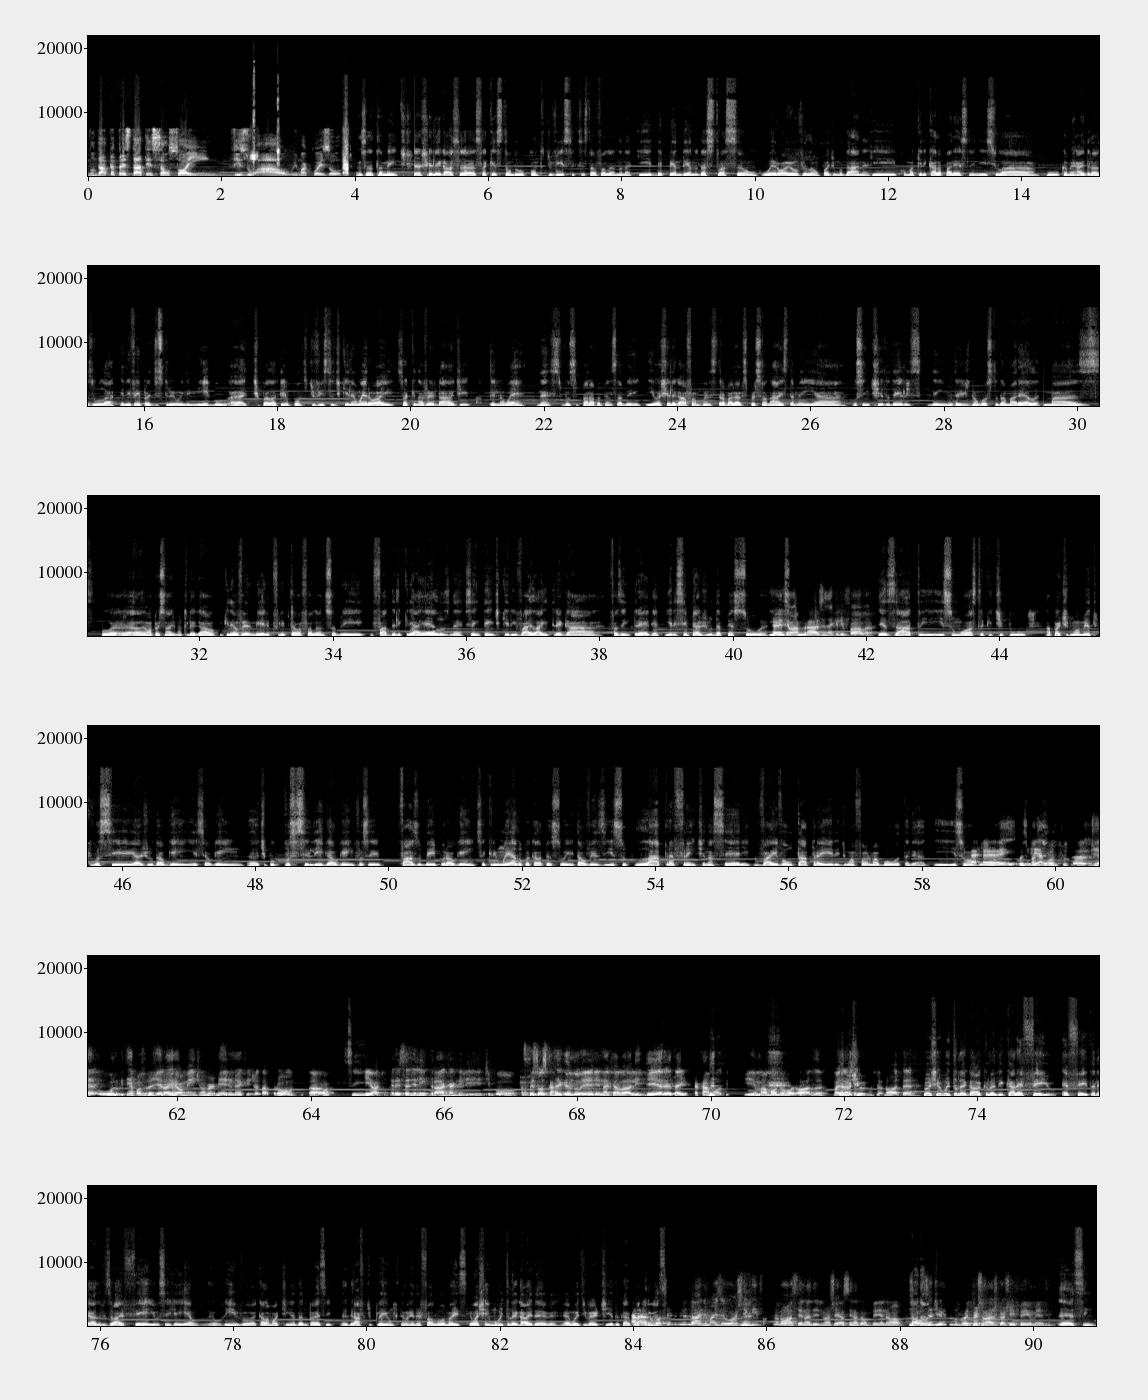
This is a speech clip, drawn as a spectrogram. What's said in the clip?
Não dá pra prestar atenção só em visual e uma coisa ou outra. Exatamente. Eu achei legal essa, essa questão do ponto de vista que você estava falando, né? Que dependendo da situação, o herói ou o vilão pode mudar, né? Que como aquele cara aparece no início lá, o Kamen Rider azul lá, ele vem para destruir um inimigo, é, tipo, ela tem o um ponto de vista de que ele é um herói. Só que na verdade ele não é, né? Se você parar para pensar bem. E eu achei legal a forma como eles trabalharam os personagens, também a, o sentido deles. Nem muita gente não gostou da amarela, mas pô, é, é uma personagem muito legal. E que nem o vermelho que o Felipe tava falando sobre o fato dele criar elos, né? Você entende que ele vai lá entregar, fazer entrega e ele sempre ajuda a pessoa. E é, isso... tem uma frase, né, que ele fala. Exato, e isso mostra que, tipo, a partir do momento que você ajuda alguém, esse alguém, é, tipo, você se liga a alguém, que você faz o bem por alguém, você cria um elo com aquela pessoa e talvez isso lá pra frente na série vai voltar para ele de uma forma boa, tá ligado? E isso é uma, é, uma coisa tem de, o único que tem a postura de herói realmente é o vermelho, né? Que já tá pronto e tal. Sim. E eu acho interessante ele entrar com aquele, tipo, as pessoas carregando ele naquela liteira, daí fica com a moto em cima, a moto horrorosa, mas cara, eu achei que funcionou até. Eu achei muito legal aquilo ali, cara. É feio, é feio, tá ligado? O visual é feio, o CGI é, é horrível, aquela motinha andando parece gráfico de Play 1 que tem o René falou, mas eu achei muito legal a ideia, velho. É muito divertido, cara. Ah, eu não gostei do design, mas eu achei é. que funcionou a cena dele. Não achei a cena tão feia, não. Só não, não, de... dos dois personagens que eu achei feio mesmo. É, sim.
